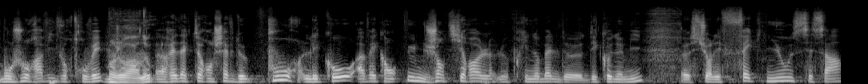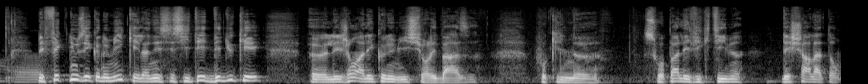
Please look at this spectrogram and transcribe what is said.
bonjour, ravi de vous retrouver. Bonjour Arnaud. rédacteur en chef de Pour l'écho, avec en une Jean Tirole, le prix Nobel d'économie, sur les fake news, c'est ça Les fake news économiques et la nécessité d'éduquer les gens à l'économie sur les bases. faut qu'ils ne soient pas les victimes des charlatans.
